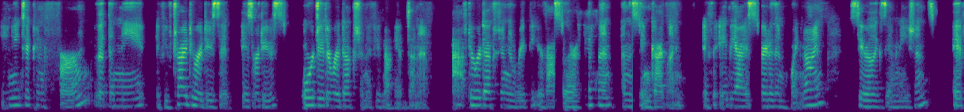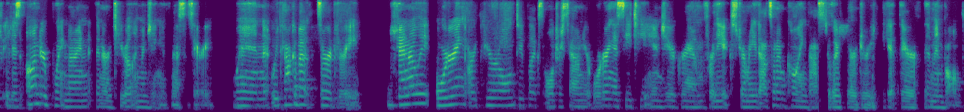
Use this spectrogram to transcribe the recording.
you need to confirm that the knee, if you've tried to reduce it, is reduced, or do the reduction if you've not yet done it. After reduction, you'll repeat your vascular assessment and the same guideline. If the ABI is greater than 0.9, serial examinations. If it is under 0.9, then arterial imaging is necessary. When we talk about surgery, generally ordering arterial duplex ultrasound, you're ordering a CT angiogram for the extremity. That's what I'm calling vascular surgery to get there, them involved.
